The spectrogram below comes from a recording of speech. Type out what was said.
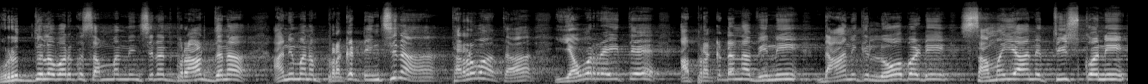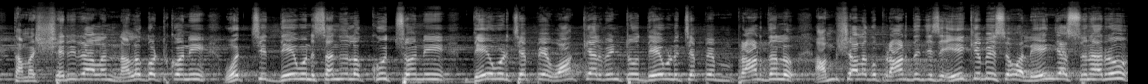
వృద్ధుల వరకు సంబంధించిన ప్రార్థన అని మనం ప్రకటించిన తర్వాత ఎవరైతే ఆ ప్రకటన విని దానికి లోబడి సమయాన్ని తీసుకొని తమ శరీరాలను నలగొట్టుకొని వచ్చి దేవుని సన్నిధిలో కూర్చొని దేవుడు చెప్పే వాక్యాలు వింటూ దేవుడు చెప్పే ప్రార్థనలు అంశాలకు ప్రార్థన చేసి ఏకీభవిసే వాళ్ళు ఏం చేస్తున్నారు?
